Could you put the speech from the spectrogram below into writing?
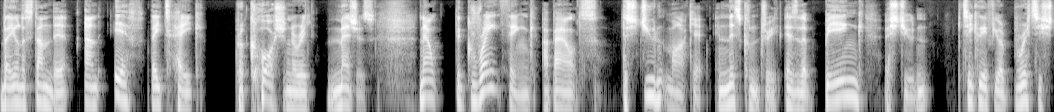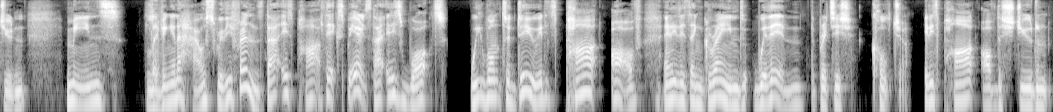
they understand it and if they take precautionary measures. Now, the great thing about the student market in this country is that being a student, particularly if you're a British student, means living in a house with your friends. That is part of the experience. That is what we want to do. It is part of, and it is ingrained within the British culture. It is part of the student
